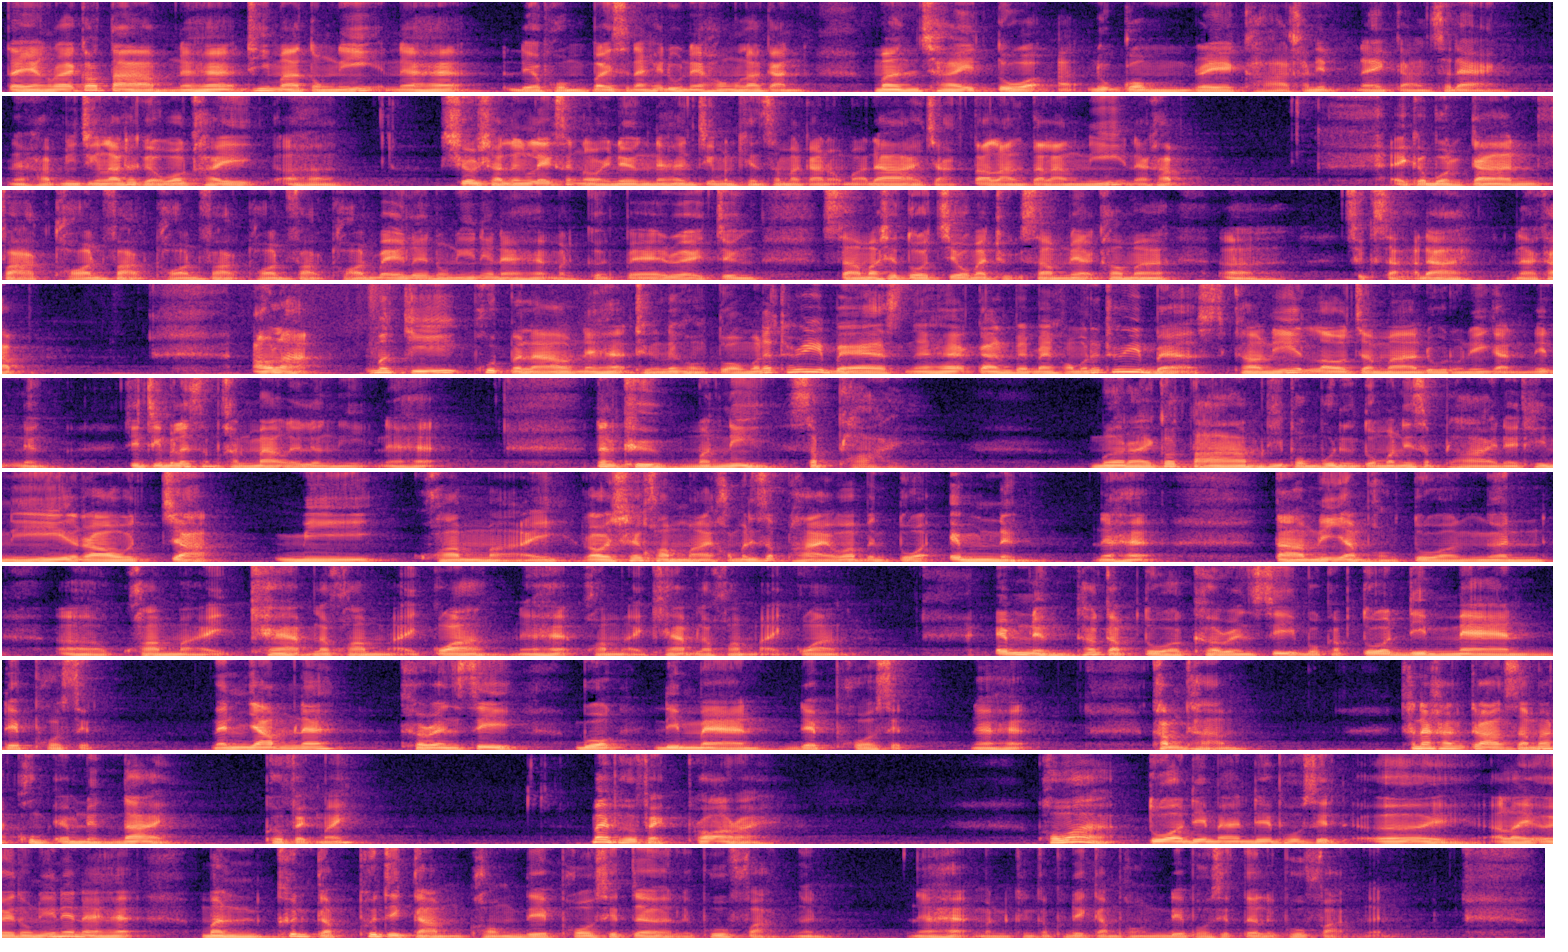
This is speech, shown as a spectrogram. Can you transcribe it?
แต่อย่างไรก็ตามนะฮะที่มาตรงนี้นะฮะเดี๋ยวผมไปแสดงให้ดูในห้องแล้วกัน มันใช้ตัวอนุกรมเรขาคณิตในการแสดงนะครับจริงๆแล้วถ้าเกิดว่าใครเชี่ยวชาญเรื่องเลขสักหน่อยหนึงนะฮะจริงมันเขียนสมการออกมาได้จากตารางตารางนี้นะครับ ไอกระบวนการฝากถอนฝากถอนฝากถอนฝากถอนไปเรื่อยตรงนี้เนี่ยนะฮะมันเกิดไปเรื่อยจึงสามารถใช้ตัว geometric sum เนี่ยเข้ามาศึกษาได้นะครับ เอาล่ะเมื่อกี้พูดไปแล้วนะฮะถึงเรื่องของตัว monetary base นะฮะการเปลี่ยนแปลงของ monetary base คราวนี้เราจะมาดูตรงนี้กันนิดหนึ่งจริงๆเป็นเรื่องสำคัญมากเลยเรื่องนี้นะฮะนั่นคือ money supply เมื่อไรก็ตามที่ผมพูดถึงตัว money supply ในที่นี้เราจะมีความหมายเราใช้ความหมายของ money supply ว่าเป็นตัว M1 นะฮะตามนิยามของตัวเงินความหมายแคบและความหมายกว้างนะฮะความหมายแคบและความหมายกว้าง M1 เท่ากับตัว currency บวกกับตัว demand deposit เน้นย้ำนะ currency บวก demand deposit นะฮะคำถาม ธนาคารกลางสามารถคุม M1 ได้ perfect ไหม ไม่ perfect เพราะอะไร เพราะว่าตัว demand deposit เอ่ยอะไรเอ่ยตรงนี้เนี่ยนะฮะ มันขึ้นกับพฤติกรรมของ depositor หรือผู้ฝากเงิน นะฮะมันขึ้นกับพฤติกรรมของ depositor หรือผู้ฝากเงิน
